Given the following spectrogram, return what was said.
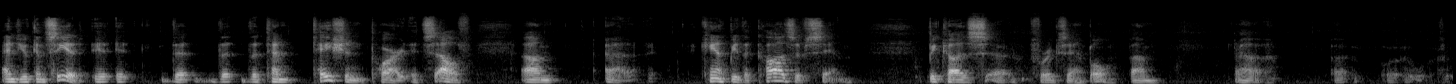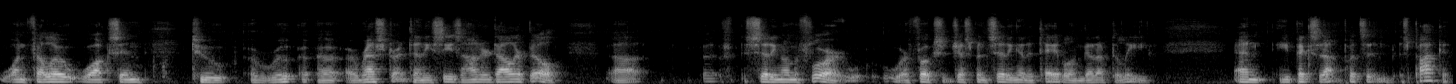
And you can see it. it, it the, the, the temptation part itself um, uh, can't be the cause of sin because, uh, for example, um, uh, uh, one fellow walks in to a, a, a, restaurant and he sees a hundred dollar bill uh, sitting on the floor where folks had just been sitting at a table and got up to leave. And he picks it up, puts it in his pocket,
